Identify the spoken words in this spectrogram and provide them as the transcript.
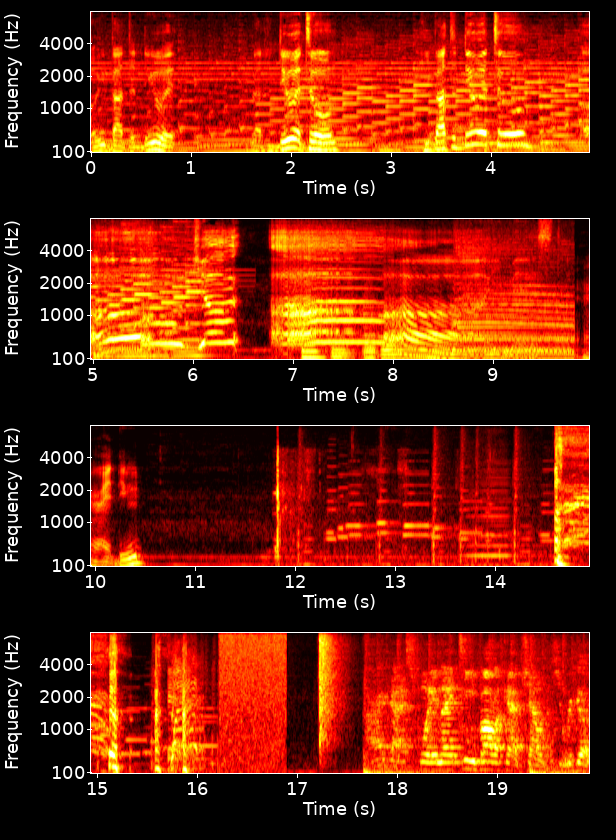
oh, he about to do it. About to do it to him. He about to do it to him. Oh, John. Oh, he missed. All right, dude. All right, guys, 2019 bottle cap challenge. Here we go.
